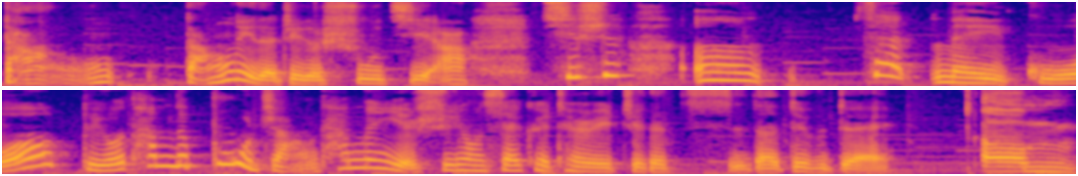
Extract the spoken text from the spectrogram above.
党党里的这个书记啊。其实，嗯、在美国，比如他们的部长，他们也是用 secretary 这个词的，对不对？ Um,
